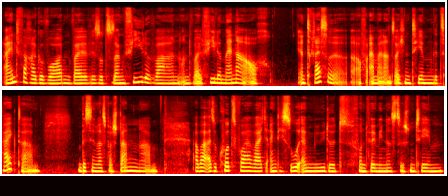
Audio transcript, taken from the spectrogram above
einfacher geworden, weil wir sozusagen viele waren und weil viele Männer auch Interesse auf einmal an solchen Themen gezeigt haben, ein bisschen was verstanden haben. Aber also kurz vorher war ich eigentlich so ermüdet von feministischen Themen.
